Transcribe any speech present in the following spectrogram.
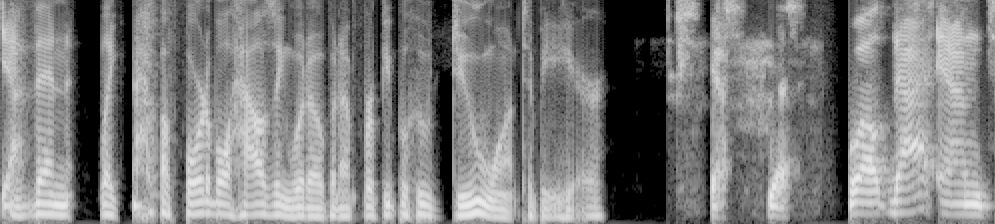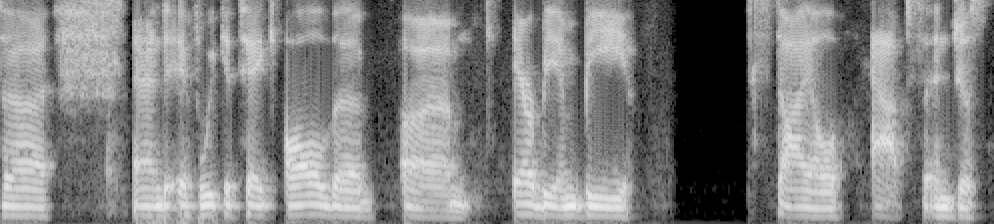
Yeah. then like affordable housing would open up for people who do want to be here Yes, yes. Well, that and uh, and if we could take all the um, Airbnb style apps and just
